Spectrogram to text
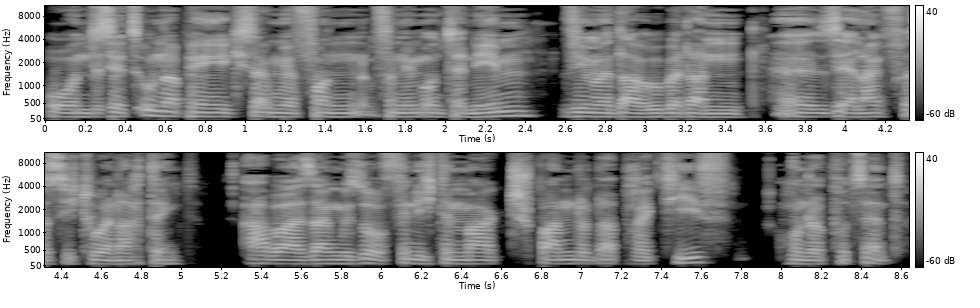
Und das ist jetzt unabhängig, sagen wir, von, von dem Unternehmen, wie man darüber dann äh, sehr langfristig drüber nachdenkt. Aber sagen wir so, finde ich den Markt spannend und attraktiv, 100 Prozent.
